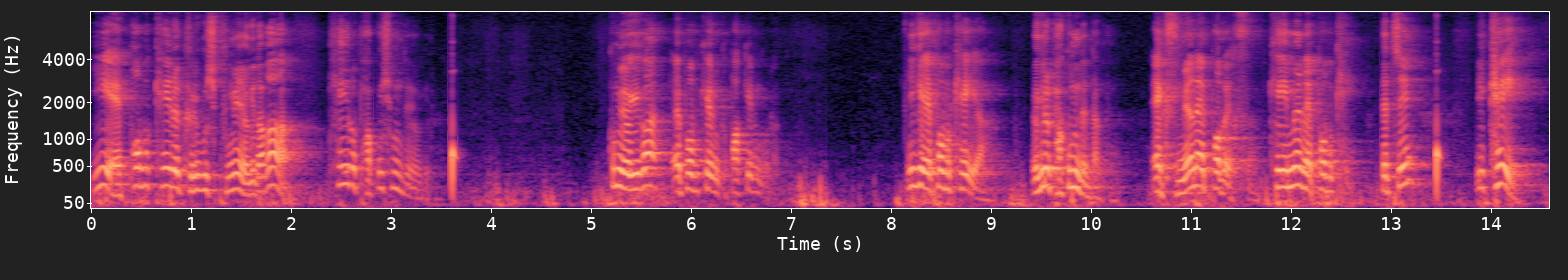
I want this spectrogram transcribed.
이 f of k를 그리고 싶으면 여기다가 k로 바꾸시면 돼요 여기를. 그럼 여기가 f of k로 바뀌는 거라 이게 f of k야. 여기를 바꾸면 된다고. X면 f of x k면 f of k. 됐지? 이 k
